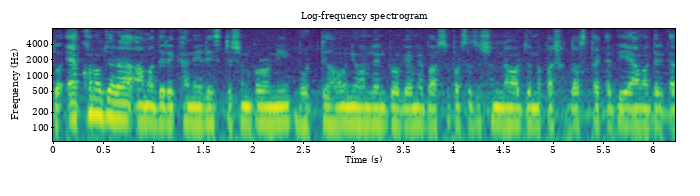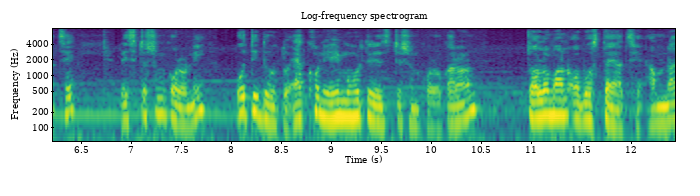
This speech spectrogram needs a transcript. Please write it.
তো এখনও যারা আমাদের এখানে রেজিস্ট্রেশন করনি, ভর্তি হওনি অনলাইন প্রোগ্রামে বা সুপার সাজেশন নেওয়ার জন্য পাঁচশো দশ টাকা দিয়ে আমাদের কাছে রেজিস্ট্রেশন করনি অতি দ্রুত এখন এই মুহূর্তে রেজিস্ট্রেশন করো, কারণ চলমান অবস্থায় আছে। আমরা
